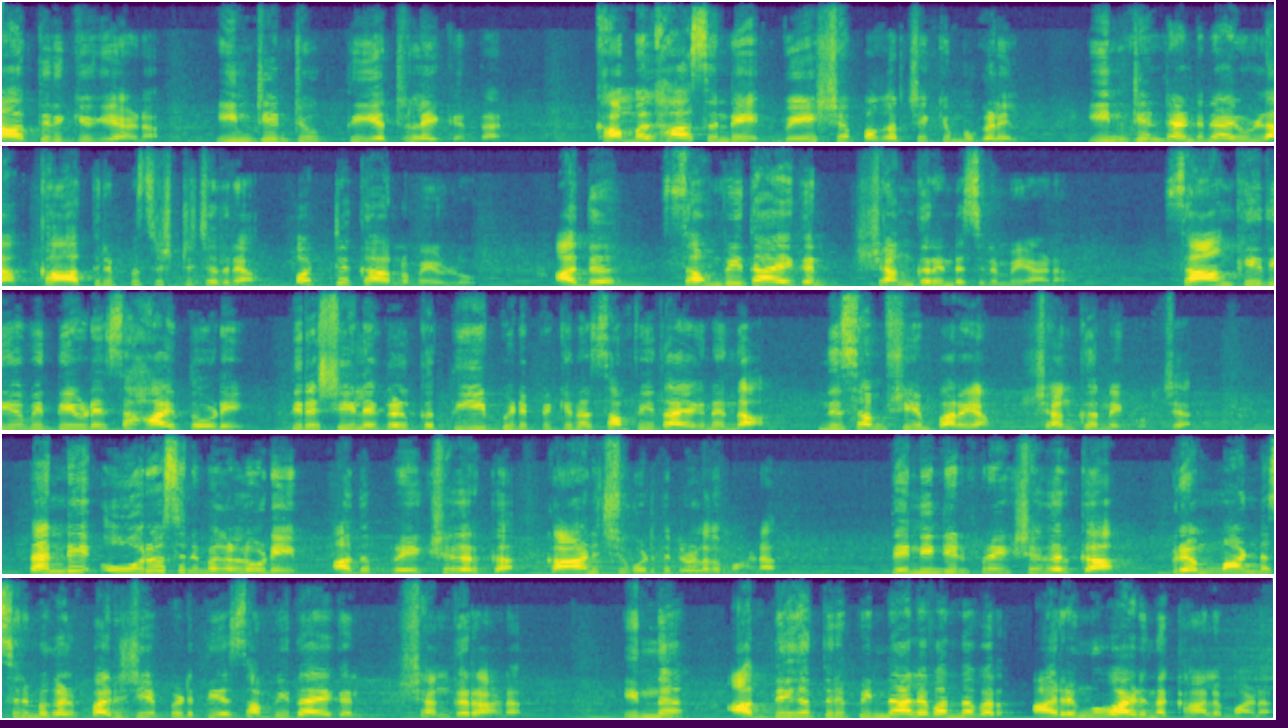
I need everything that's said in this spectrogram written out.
കാത്തിരിക്കുകയാണ്. Indian two തിയേറ്ററിലേക്ക് എത്താൻ കമൽഹാസന്റെ വേഷപ്പകർച്ചയ്ക്ക് മുകളിൽ ഇന്ത്യൻ രണ്ടിനായുള്ള കാത്തിരിപ്പ് സൃഷ്ടിച്ചതിന് ഒറ്റ കാരണമേ ഉള്ളൂ. അത് സംവിധായകൻ ശങ്കറിന്റെ സിനിമയാണ്. സാങ്കേതിക വിദ്യയുടെ സഹായത്തോടെ തിരശീലകൾക്ക് തീപിടിപ്പിക്കുന്ന പിടിപ്പിക്കുന്ന സംവിധായകനെന്ന നിസ്സംശയം പറയാം ശങ്കറിനെ കുറിച്ച് തന്റെ ഓരോ സിനിമകളിലൂടെയും അത് പ്രേക്ഷകർക്ക് കാണിച്ചു കൊടുത്തിട്ടുള്ളതുമാണ്. തെന്നിന്ത്യൻ പ്രേക്ഷകർക്ക് ബ്രഹ്മാണ്ഡ സിനിമകൾ പരിചയപ്പെടുത്തിയ സംവിധായകൻ ശങ്കറാണ്. ഇന്ന് അദ്ദേഹത്തിന് പിന്നാലെ വന്നവർ അരങ്ങുവാഴുന്ന കാലമാണ്.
